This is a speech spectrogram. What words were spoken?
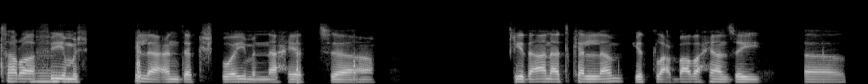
ترى آه. في مشكلة عندك شوي من ناحية آه، إذا أنا أتكلم يطلع بعض الأحيان زي آه،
